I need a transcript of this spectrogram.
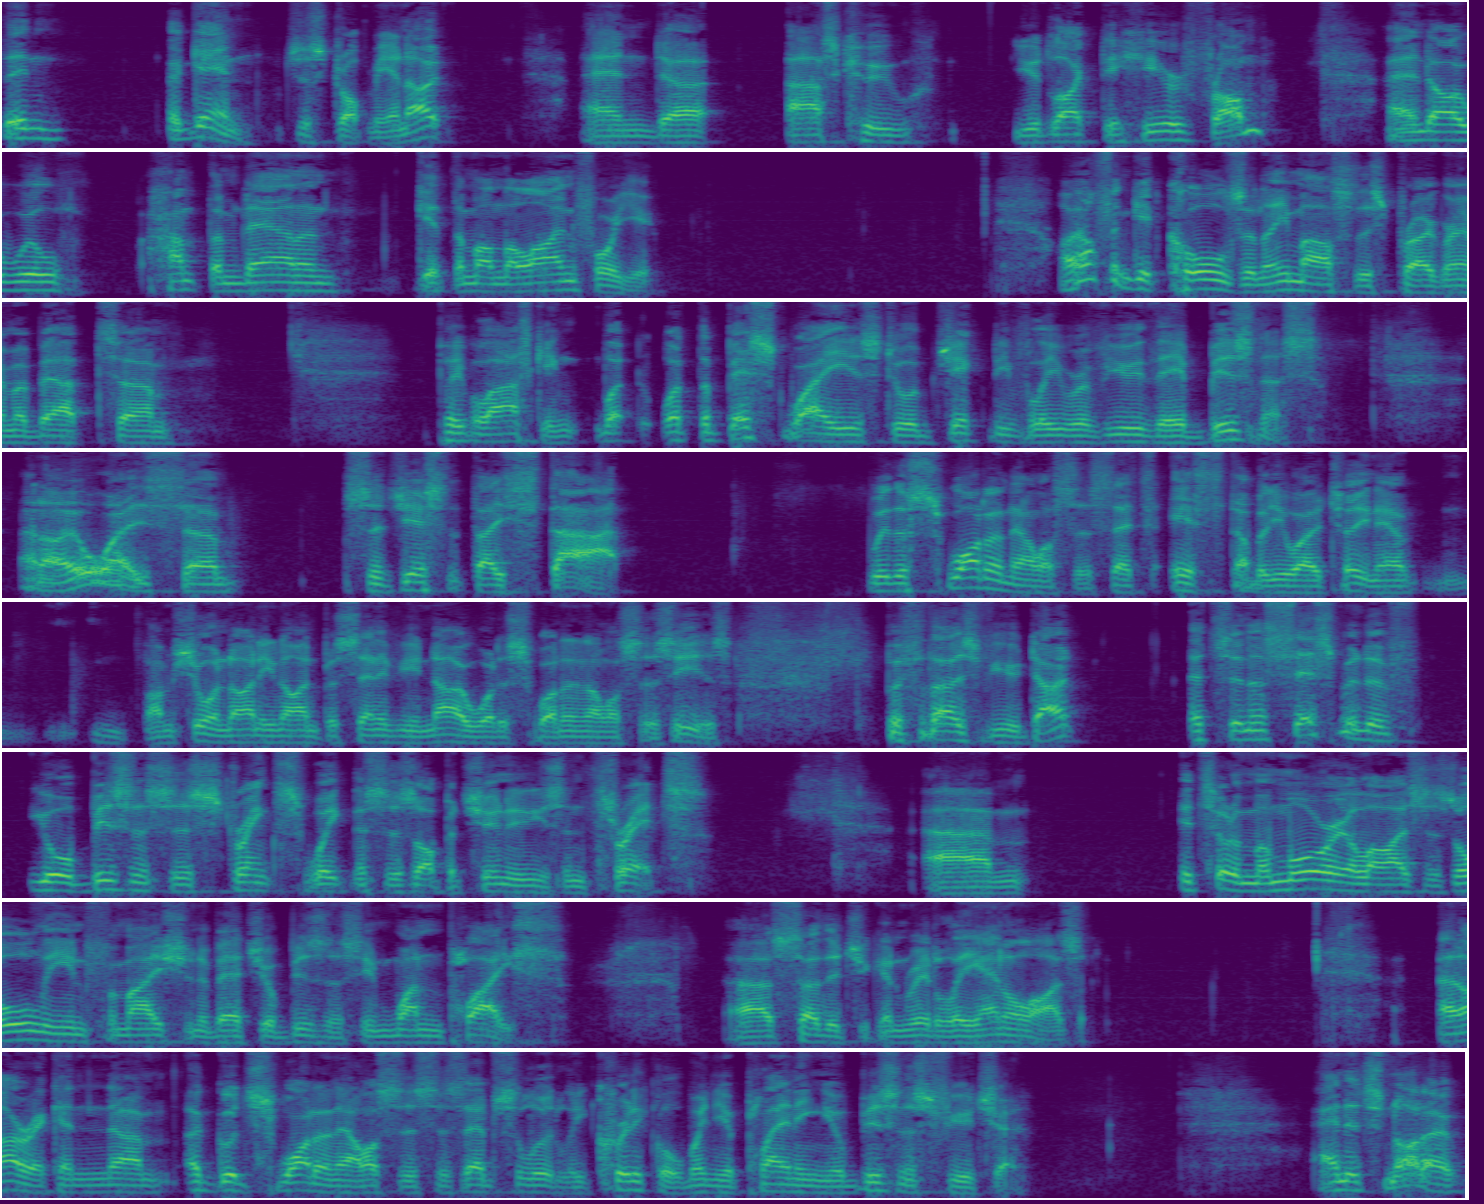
then again, just drop me a note and uh, ask who you'd like to hear from, and I will hunt them down and get them on the line for you. I often get calls and emails to this program about um, people asking what, what the best way is to objectively review their business. And I always uh, suggest that they start with a SWOT analysis. That's S W O T. Now, I'm sure 99% of you know what a SWOT analysis is. But for those of you who don't, it's an assessment of your business's strengths, weaknesses, opportunities, and threats. Um, it sort of memorializes all the information about your business in one place uh, so that you can readily analyze it. And I reckon um, a good SWOT analysis is absolutely critical when you're planning your business future. And it's not a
